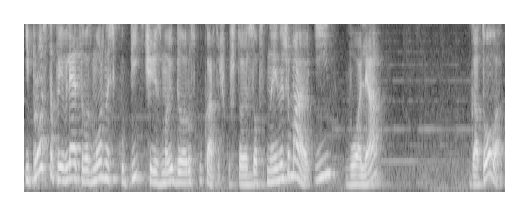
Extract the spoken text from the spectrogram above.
и просто появляется возможность купить через мою белорусскую карточку, что я, собственно, и нажимаю, и вуаля, готово.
